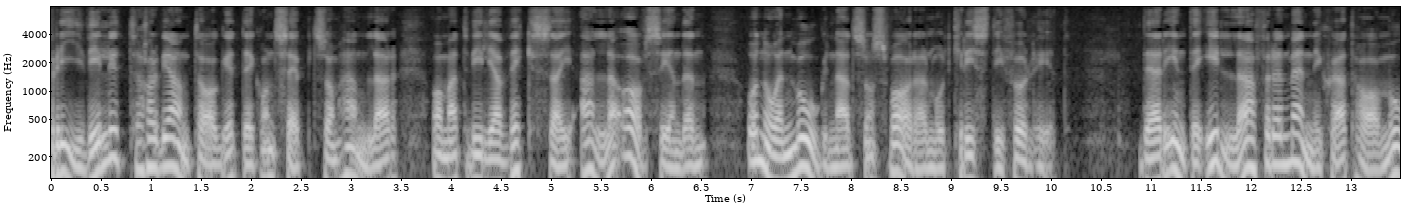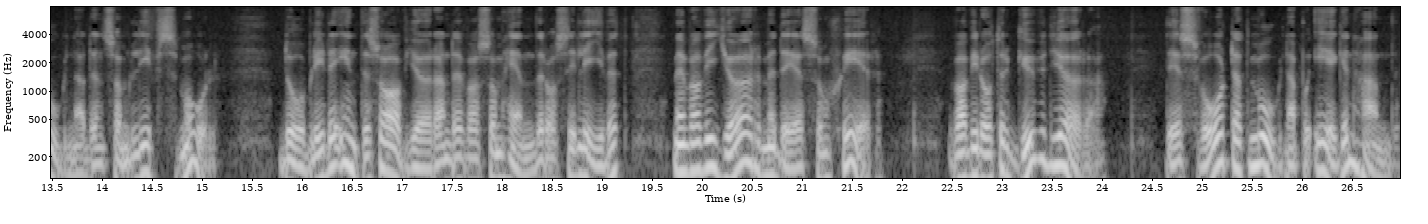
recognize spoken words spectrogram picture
Frivilligt har vi antagit det koncept som handlar om att vilja växa i alla avseenden och nå en mognad som svarar mot Kristi fullhet. Det är inte illa för en människa att ha mognaden som livsmål. Då blir det inte så avgörande vad som händer oss i livet, men vad vi gör med det som sker. Vad vi låter Gud göra. Det är svårt att mogna på egen hand.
